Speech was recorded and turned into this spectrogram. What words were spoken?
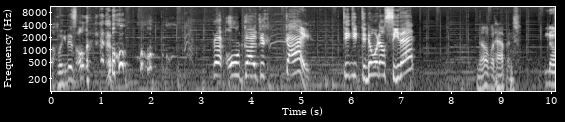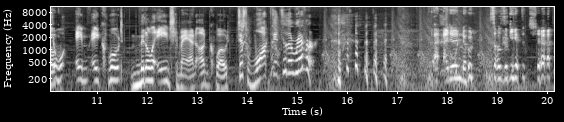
Oh, look at this old. Oh, that old guy just died. Did you? Did no one else see that? No, what happened? No. So, a, a quote middle-aged man unquote just walked into the river. I, I didn't know. So I was looking at the chat.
